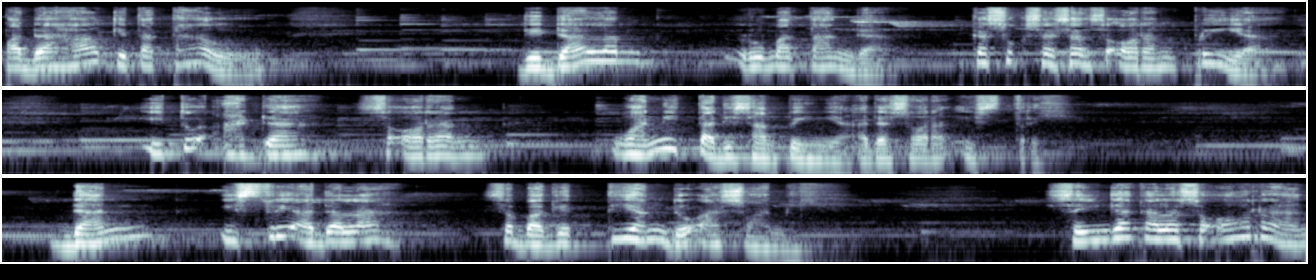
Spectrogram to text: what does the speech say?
padahal kita tahu di dalam rumah tangga kesuksesan seorang pria itu ada seorang wanita di sampingnya, ada seorang istri. Dan istri adalah sebagai tiang doa suami. Sehingga kalau seorang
